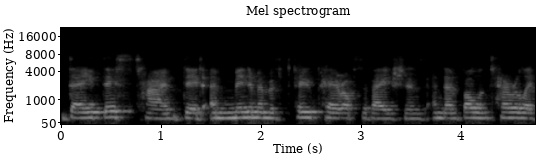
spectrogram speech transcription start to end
they this time did a minimum of two peer observations and then voluntarily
